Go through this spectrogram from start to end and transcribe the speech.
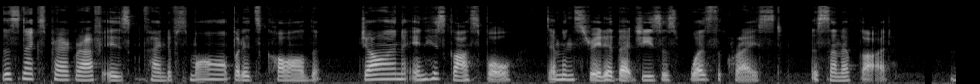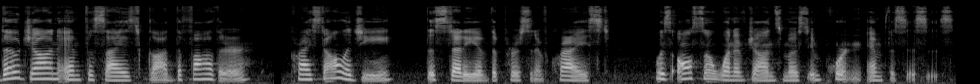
This next paragraph is kind of small, but it's called John in his Gospel demonstrated that Jesus was the Christ, the Son of God. Though John emphasized God the Father, Christology, the study of the person of Christ, was also one of John's most important emphases.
